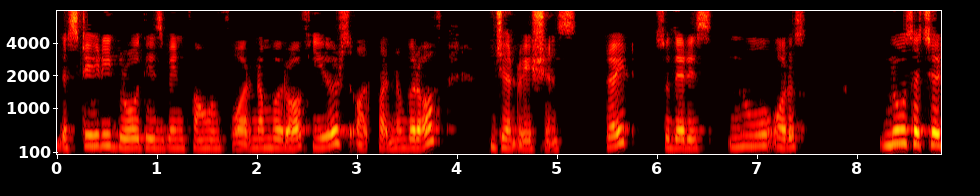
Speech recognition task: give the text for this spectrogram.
the steady growth is been found for number of years or for number of generations right so there is no or no such a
